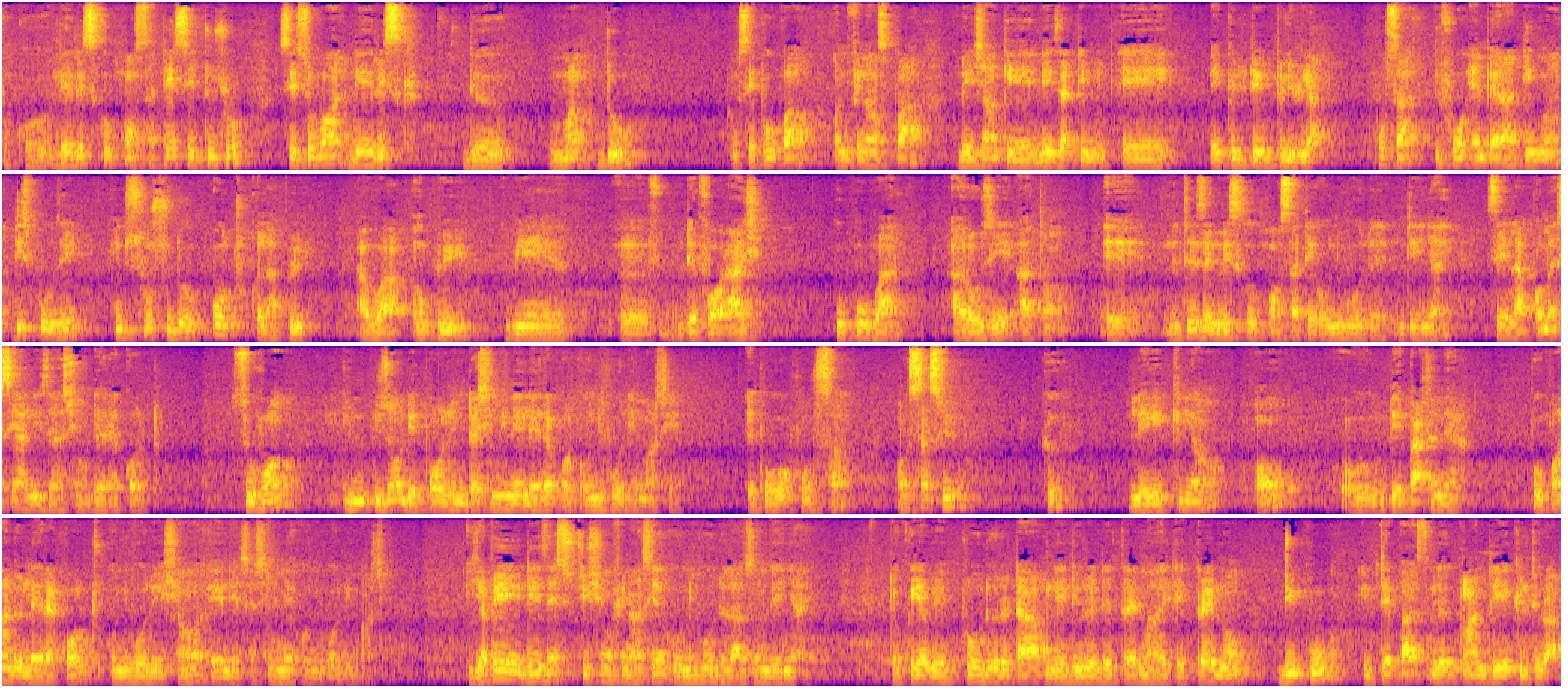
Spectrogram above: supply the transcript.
Donc, les risques constatés, c'est toujours, c'est souvent des risques de manque d'eau. Donc c'est pourquoi on ne finance pas des gens qui des activités, des cultures pluviales. Pour ça, il faut impérativement disposer d'une source d'eau autre que la pluie. Avoir un puits bien euh, des forages pour pouvoir arroser à temps. Et le deuxième risque constaté au niveau des, Niayes, c'est la commercialisation des récoltes. Souvent, ils ont des problèmes d'acheminer les récoltes au niveau des marchés. Et pour, ça, on s'assure que les clients ont euh, des partenaires pour prendre les récoltes au niveau des champs et les acheminer au niveau du marché. Il y avait des institutions financières au niveau de la zone des. Donc il y avait trop de retard, les durées de traitement étaient très longues. Du coup, ils dépassent le calendrier culturel.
